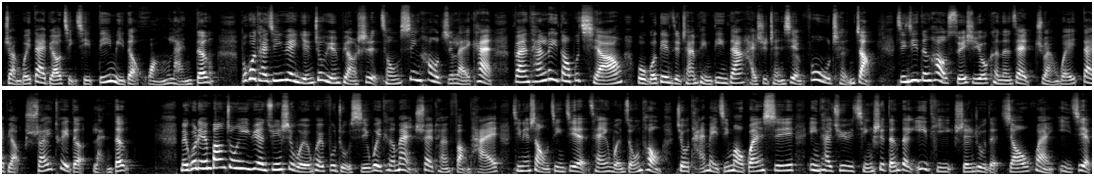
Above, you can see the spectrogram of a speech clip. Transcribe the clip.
转为代表景气低迷的黄蓝灯。不过，台经院研究员表示，从信号值来看，反弹力道不强，我国电子产品订单还是呈现负成长，警戒灯号随时有可能再转为代表衰退的蓝灯。美国联邦众议院军事委员会副主席魏特曼率团访台，今天上午觐见蔡英文总统，就台美经贸关系、印太区域情势等等议题深入的交换意见，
